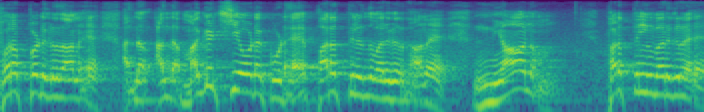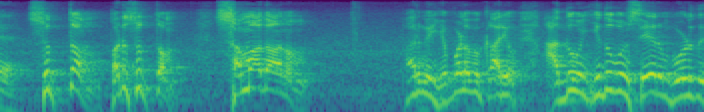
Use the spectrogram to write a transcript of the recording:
புறப்படுகிறதான அந்த அந்த மகிழ்ச்சியோட கூட பரத்திலிருந்து வருகிறதான ஞானம் பரத்திலிருந்து வருகிற சுத்தம் பரிசுத்தம் சமாதானம். பாருங்க எவ்வளவு காரியம். அதுவும் இதுவும் சேரும் பொழுது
